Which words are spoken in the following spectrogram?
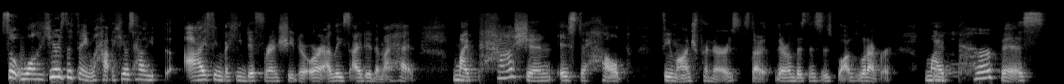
So, well, here's the thing. How, here's how he, I think that he differentiated, or at least I did in my head. My passion is to help female entrepreneurs start their own businesses, blogs, whatever. My mm-hmm. purpose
